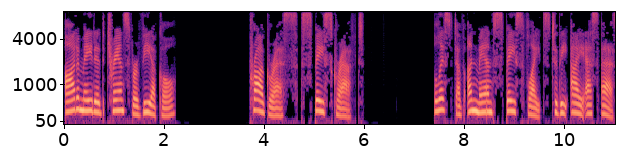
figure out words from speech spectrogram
Automated transfer vehicle. Progress spacecraft. List of unmanned spaceflights to the ISS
